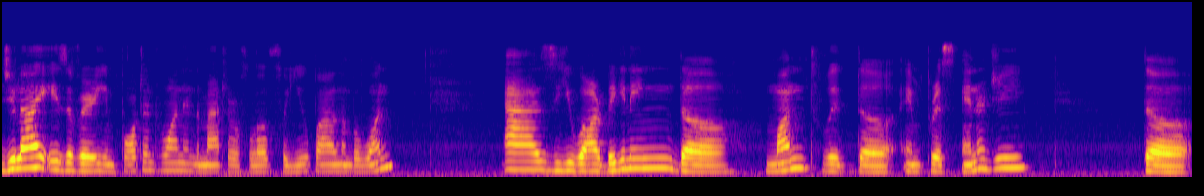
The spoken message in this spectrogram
July is a very important one in the matter of love for you, pile number one. As you are beginning the month with the Empress energy, the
